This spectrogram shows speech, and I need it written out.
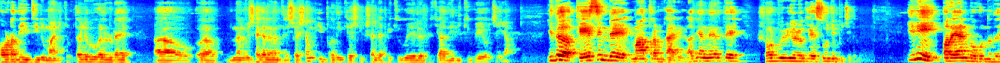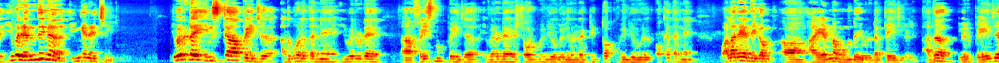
കോടതി തീരുമാനിക്കും. തെളിവുകളുടെ വിശകലനത്തിന് ശേഷം ഈ പ്രതിക്ക് ശിക്ഷ ലഭിക്കുകയോ ലഭിക്കാതിരിക്കുകയോ ചെയ്യാം. ഇത് കേസിന്റെ മാത്രം കാര്യങ്ങൾ. അത് ഞാൻ നേരത്തെ ഷോർട്ട് വീഡിയോയിലൊക്കെ സൂചിപ്പിച്ചിരുന്നു. ഇനി പറയാൻ പോകുന്നത് ഇവരെന്തിന് ഇങ്ങനെ ചെയ്തു? ഇവരുടെ ഇൻസ്റ്റാ പേജ് അതുപോലെ തന്നെ ഇവരുടെ ഫേസ്ബുക്ക് പേജ് ഇവരുടെ ഷോർട്ട് വീഡിയോകൾ ഇവരുടെ ടിക്ടോക്ക് വീഡിയോകൾ ഒക്കെ തന്നെ വളരെയധികം ആ, ആ എണ്ണം ഉണ്ട് ഇവരുടെ പേജുകളിൽ. അത് ഇവർ പേജ്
